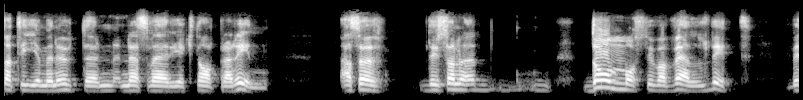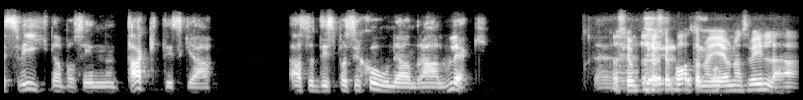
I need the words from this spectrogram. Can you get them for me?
8-10 minuter när Sverige knaprar in? Alltså, det är såna, de måste ju vara väldigt besvikna på sin taktiska alltså disposition i andra halvlek. Jag ska, jag ska prata med Jonas här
